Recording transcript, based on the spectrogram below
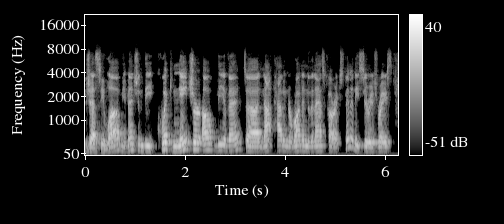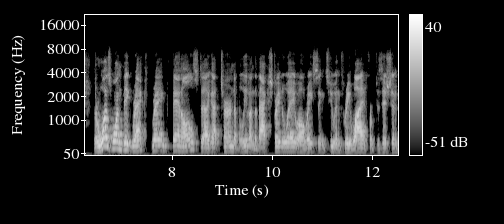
Jesse Love. You mentioned the quick nature of the event, uh, not having to run into the NASCAR Xfinity Series race. There was one big wreck. Greg Van Alst uh, got turned, I believe, on the back straightaway while racing two and three wide for position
